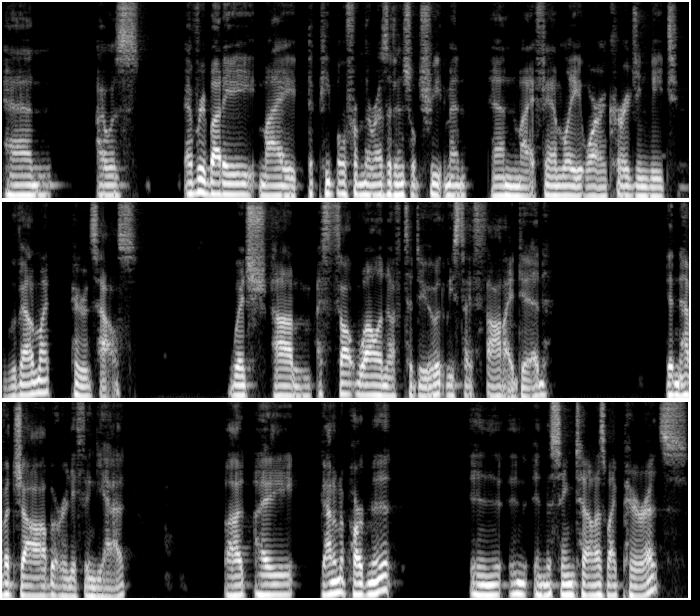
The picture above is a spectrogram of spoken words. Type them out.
and I was everybody, my the people from the residential treatment and my family were encouraging me to move out of my parents' house, which um, I felt well enough to do. At least I thought I did. Didn't have a job or anything yet, but I got an apartment in, in, in the same town as my parents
